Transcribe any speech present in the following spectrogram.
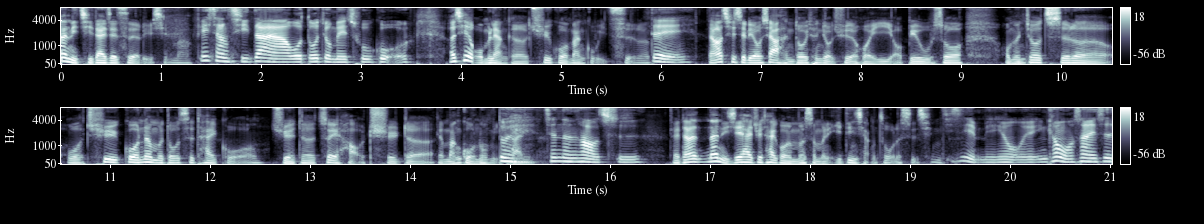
那你期待这次的旅行吗？非常期待啊！我多久没出国？而且我们两个去过曼谷一次了。对，然后其实留下很多很有趣的回忆哦，比如说，我们就吃了我去过那么多次泰国，觉得最好吃的芒果糯米饭，真的很好吃。对，那那你接下来去泰国有没有什么一定想做的事情？其实也没有诶，你看我上一次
